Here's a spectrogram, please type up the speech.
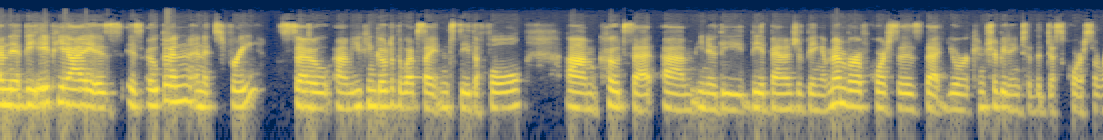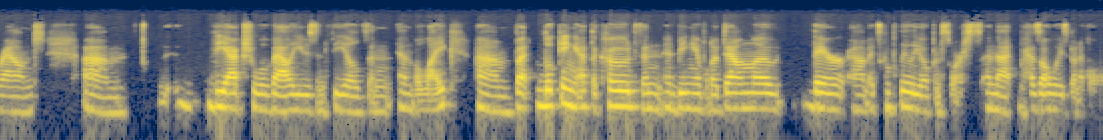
and the, the API is is open and it's free. So um, you can go to the website and see the full um, code set. Um, you know, the the advantage of being a member, of course, is that you're contributing to the discourse around um, the actual values and fields and, and the like. Um, but looking at the codes and, and being able to download there, um, it's completely open source, and that has always been a goal.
